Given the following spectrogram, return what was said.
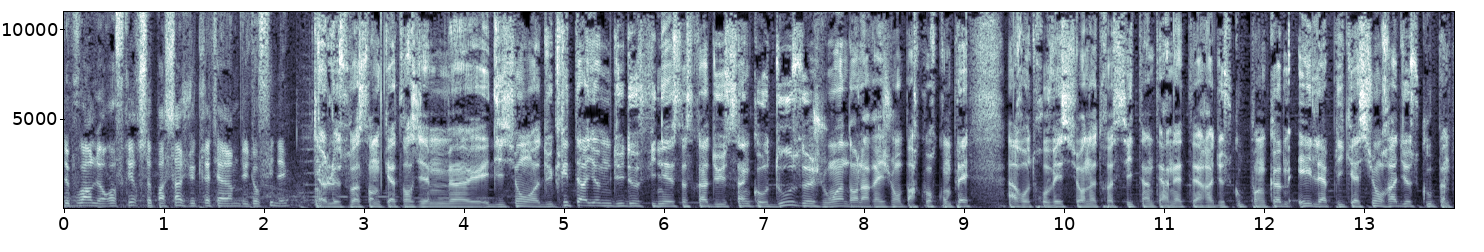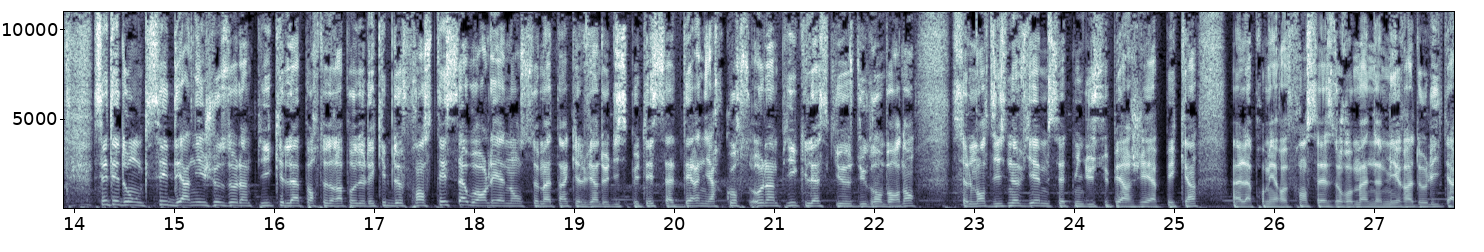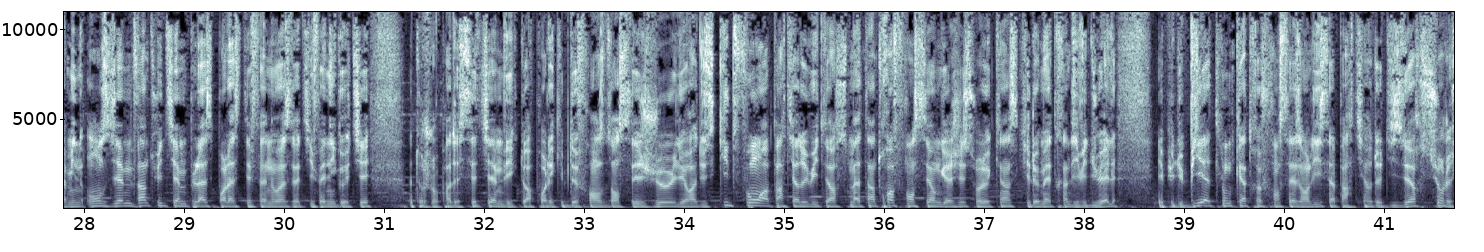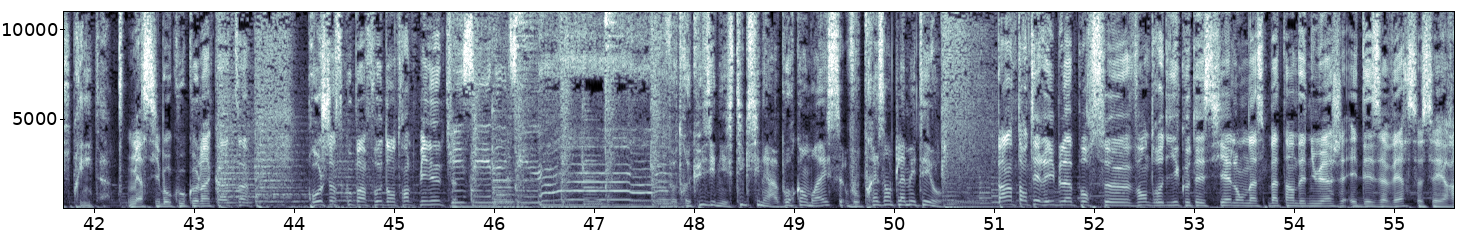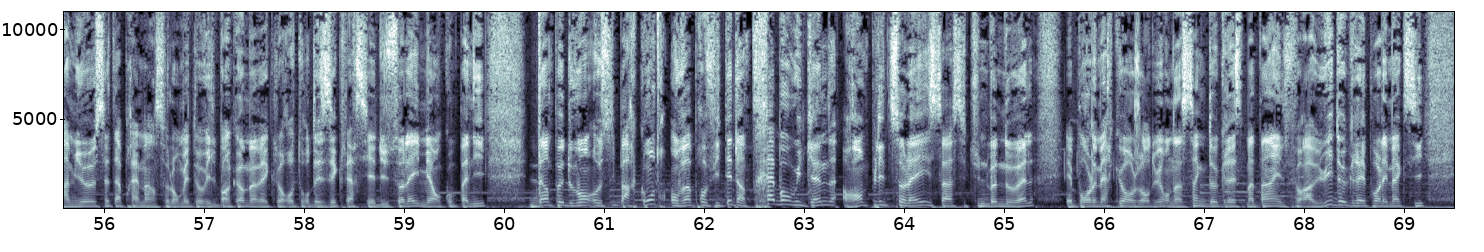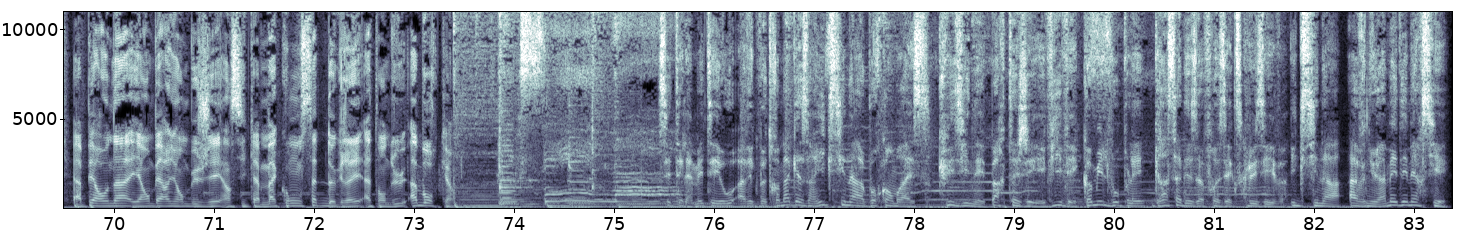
de pouvoir leur offrir ce passage du Critérium du Dauphiné. Le 74e euh, édition du Critérium du Dauphiné, ce sera du 5 au 12 juin dans la région. Parcours complet à retrouver sur notre site internet radioscoop.com et l'application Radioscoop. C'était donc ces derniers Jeux Olympiques. La porte-drapeau de l'équipe de France, Tessa Worley, annonce ce matin qu'elle vient de disputer sa dernière course olympique. La skieuse du Grand Bornand, seulement 19e cette minute du Super G à Pékin. La première française, Romane Miradoli, termine 11e, 28e place pour la Stéphane Tiffany Gauthier. Toujours pas de septième victoire pour l'équipe de France dans ces Jeux. Il y aura du ski de fond à partir de 8 heures ce matin. Trois Français engagés sur le 15 km individuel. Et puis du biathlon, quatre Françaises en lice à partir de 10 heures sur le sprint. Merci beaucoup Colin Cotte. Prochain scoop info dans 30 minutes. Votre cuisiniste Xina à Bourg-en-Bresse vous présente la météo. Pas un temps terrible pour ce vendredi côté ciel. On a ce matin des nuages et des averses. Ça ira mieux cet après-midi, hein, selon météoville.com, avec le retour des éclaircies et du soleil, mais en compagnie d'un peu de vent aussi. Par contre, on va profiter d'un très beau week-end rempli de soleil. Ça, c'est une bonne nouvelle. Et pour le mercure aujourd'hui, on a 5 degrés ce matin. Il fera 8 degrés pour les maxi à Perona et à Amberieu-en-Bugey, ainsi qu'à Mâcon, 7 degrés attendus à Bourg. C'était la météo avec votre magasin Ixina à Bourg-en-Bresse. Cuisinez, partagez et vivez comme il vous plaît grâce à des offres exclusives. Ixina, avenue Amédée Mercier.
